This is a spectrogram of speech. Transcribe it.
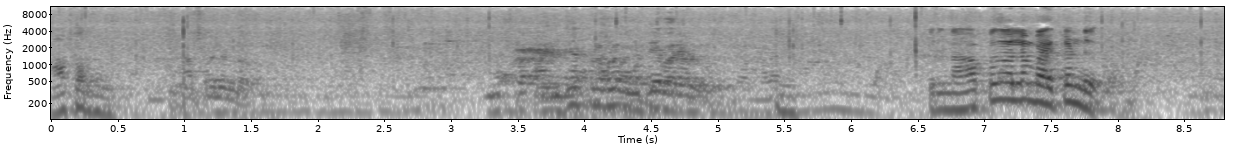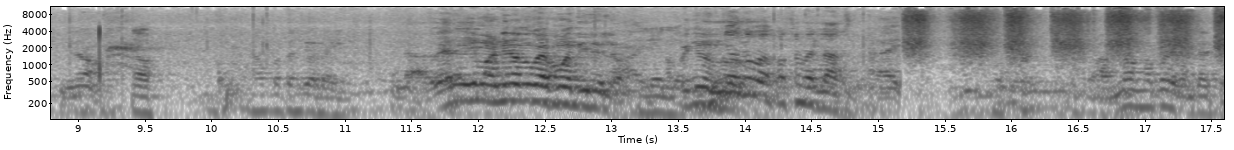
നാൽപ്പതുണ്ടോ അഞ്ചെപ്പോഴും കൂടെ കൂട്ടിയേ പറയുള്ളൂ ഒരു നാൽപ്പത് കൊല്ലം പഴക്കുണ്ട് നാൽപ്പത്തഞ്ച് അതുവരെ ഈ മണ്ണിനൊന്നും കുഴപ്പം വന്നില്ലല്ലോ. പ്രശ്നം അന്ന് നമുക്ക് രണ്ടാഴ്ച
